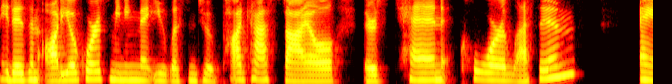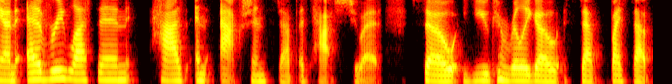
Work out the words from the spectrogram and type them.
It is an audio course, meaning that you listen to a podcast style. There's 10 core lessons, and every lesson has an action step attached to it. So you can really go step by step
